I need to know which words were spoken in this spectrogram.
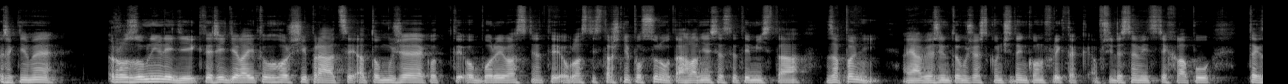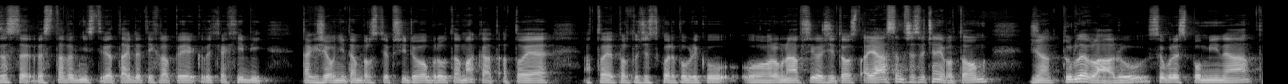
řekněme, rozumní lidi, kteří dělají tu horší práci a to může jako ty obory vlastně ty oblasti strašně posunout a hlavně se se ty místa zaplní. A já věřím tomu, že až skončí ten konflikt tak a přijde sem víc těch chlapů, tak zase ve stavebnictví a tak, kde ty chlapy jako teďka chybí. Takže oni tam prostě přijdou a budou tam makat. A to je, a to je pro tu Českou republiku ohromná příležitost. A já jsem přesvědčený o tom, že na tuhle vládu se bude vzpomínat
